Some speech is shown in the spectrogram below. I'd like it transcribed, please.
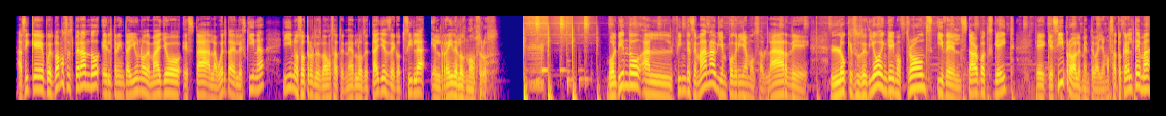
Así que pues vamos esperando, el 31 de mayo está a la vuelta de la esquina y nosotros les vamos a tener los detalles de Godzilla, el rey de los monstruos. Volviendo al fin de semana, bien podríamos hablar de lo que sucedió en Game of Thrones y del Starbucks Gate, eh, que sí probablemente vayamos a tocar el tema,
